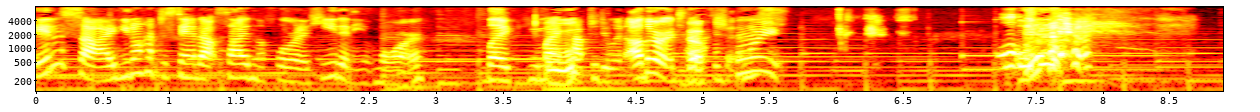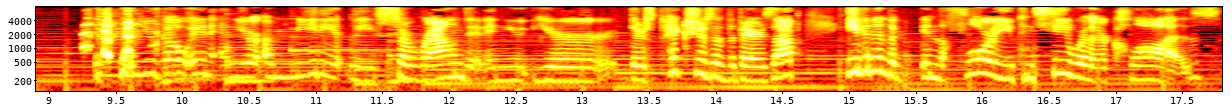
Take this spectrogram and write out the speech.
inside. You don't have to stand outside in the Florida heat anymore, like you might Ooh. have to do in other That's attractions." point. and you go in and you're immediately surrounded and you you're there's pictures of the bears up even in the in the floor you can see where their claws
